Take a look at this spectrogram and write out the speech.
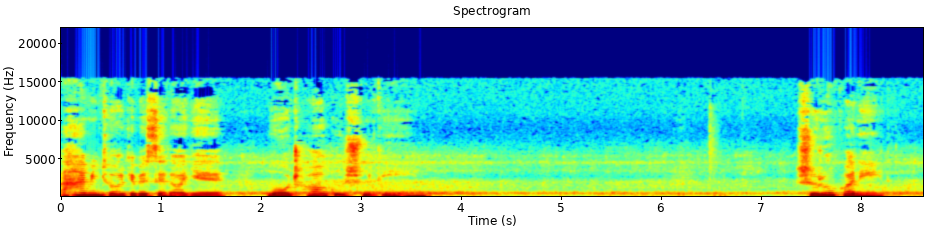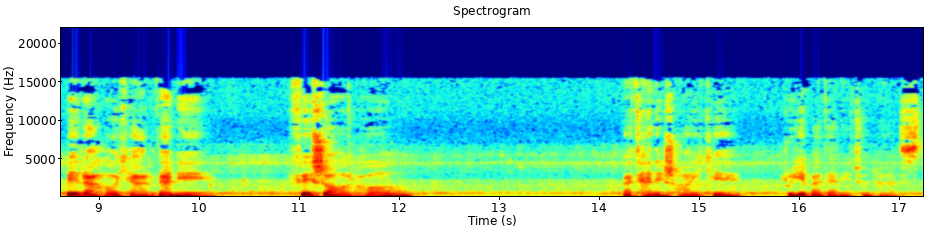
و همینطور که به صدای موجها گوش میدین شروع کنید به رها کردن فشارها و تنشهایی که روی بدنتون هست.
